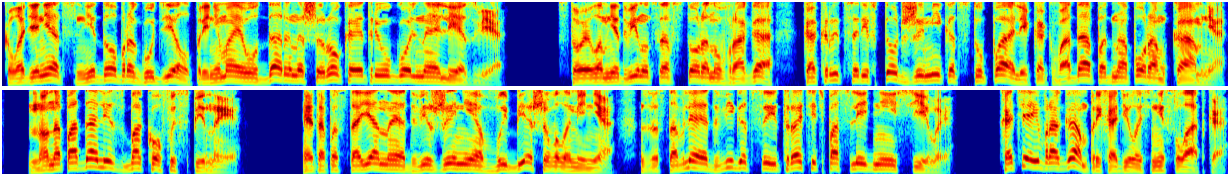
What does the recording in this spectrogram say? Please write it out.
Кладенец недобро гудел, принимая удары на широкое треугольное лезвие. Стоило мне двинуться в сторону врага, как рыцари в тот же миг отступали, как вода под напором камня, но нападали с боков и спины. Это постоянное движение выбешивало меня, заставляя двигаться и тратить последние силы. Хотя и врагам приходилось несладко.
